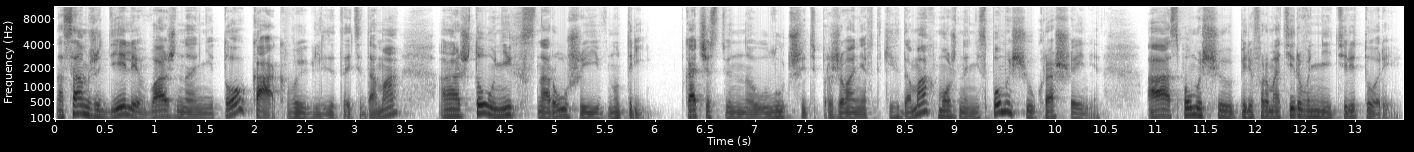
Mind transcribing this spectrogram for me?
На самом же деле важно не то, как выглядят эти дома, а что у них снаружи и внутри. Качественно улучшить проживание в таких домах можно не с помощью украшения, а с помощью переформатирования территории.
